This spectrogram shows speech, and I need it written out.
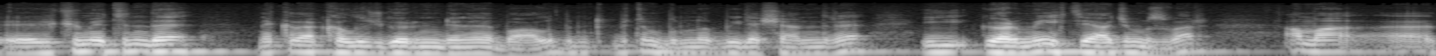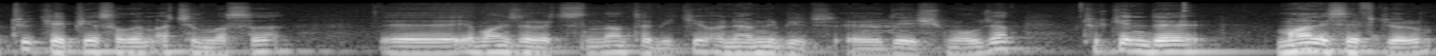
E, hükümetin de ne kadar kalıcı göründüğüne bağlı. Bütün bunu bileşenlere iyi görmeye ihtiyacımız var. Ama e, Türkiye piyasalarının açılması e, yabancılar açısından tabii ki önemli bir e, değişim olacak. Türkiye'nin de maalesef diyorum,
